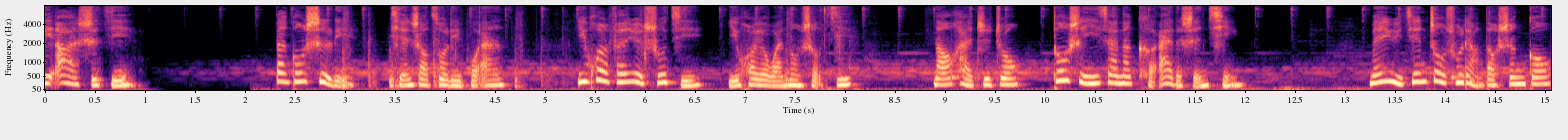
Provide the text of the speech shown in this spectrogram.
第二十集，办公室里，田少坐立不安，一会儿翻阅书籍，一会儿又玩弄手机，脑海之中都是一下那可爱的神情，眉宇间皱出两道深沟，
